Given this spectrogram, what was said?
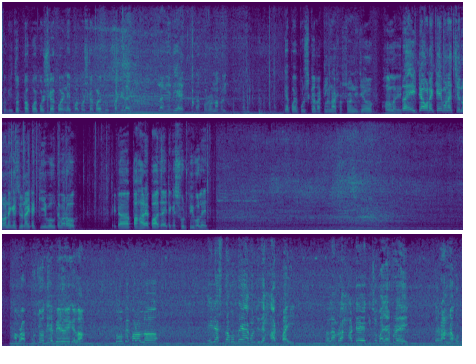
তো ভিতরটা পয় পরিষ্কার করে নেই পয় পরিষ্কার করে ধূপকাঠি লাগে লাগিয়ে দিয়ে তারপর রওনা হই। কে পয় পরিষ্কার রাখলে না সবসময় নিজেও ভালো লাগে। এইটা অনেকেই মনে হয় চেনো অনেকে চেনো এটা কি বলতে পারো? এটা পাহাড়ে পাওয়া যায় এটাকে সুরপি বলে। আমরা পুজো দিয়ে বের হয়ে গেলাম। তো ব্যাপার হলো, এই রাস্তার মধ্যে এখন যদি হাট পাই, তাহলে আমরা হাটে কিছু বাজার করে রান্না করব।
